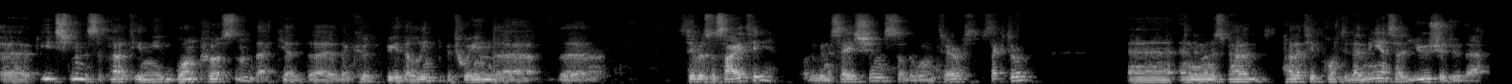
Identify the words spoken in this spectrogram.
uh, each municipality need one person that could uh, that could be the link between the the civil society organizations or the volunteer sector uh, and the municipality pointed at me and said you should do that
